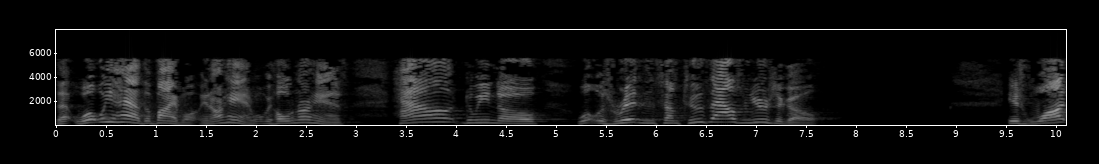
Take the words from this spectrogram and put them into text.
that what we have, the Bible, in our hand, what we hold in our hands, how do we know what was written some 2,000 years ago is what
